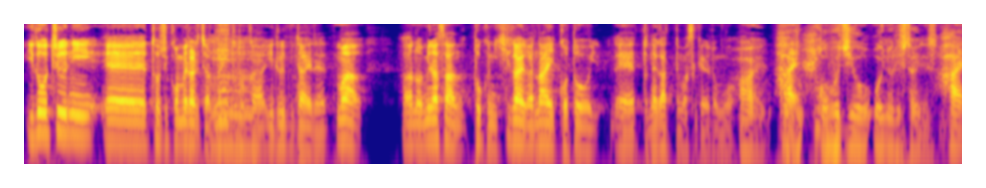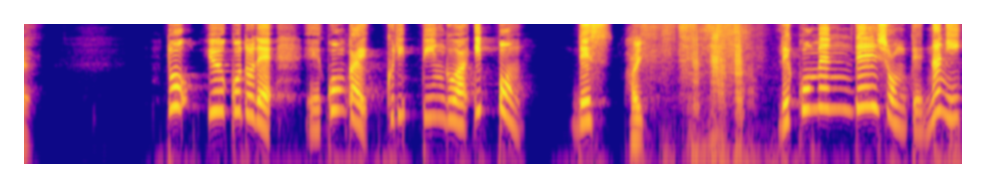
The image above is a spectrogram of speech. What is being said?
移動中に、えー閉じ込められちゃった人とかいるみたいで、まあ、あの、皆さん特に被害がないことを、えーっと、願ってますけれども。はい。はいごご無事をお祈りしたいですね。はい。ということで、えー今回クリッピングは1本です。はい。レコメンデーションって何？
